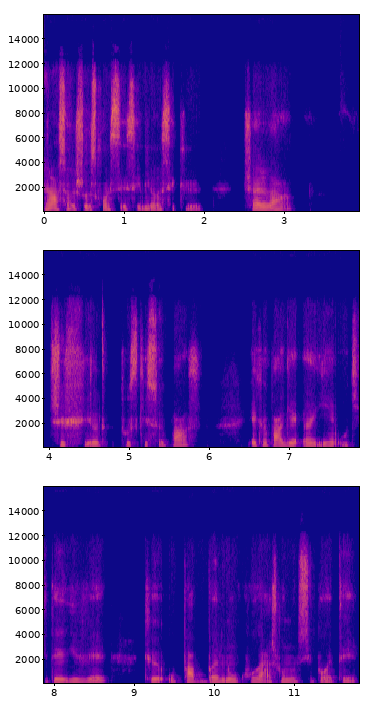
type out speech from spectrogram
Mais la seule chose qu'on sait, Seigneur, c'est que tu es là, tu filtres tout ce qui se passe et que par un lien ou qui t'est arrivé, que ou pas bon nous courage pour nous supporter.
